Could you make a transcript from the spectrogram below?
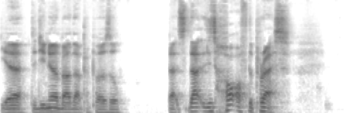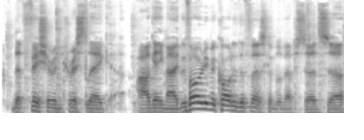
Yeah. Did you know about that proposal? That's that is hot off the press. That Fisher and Chris Lake are getting married. We've already recorded the first couple of episodes, so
